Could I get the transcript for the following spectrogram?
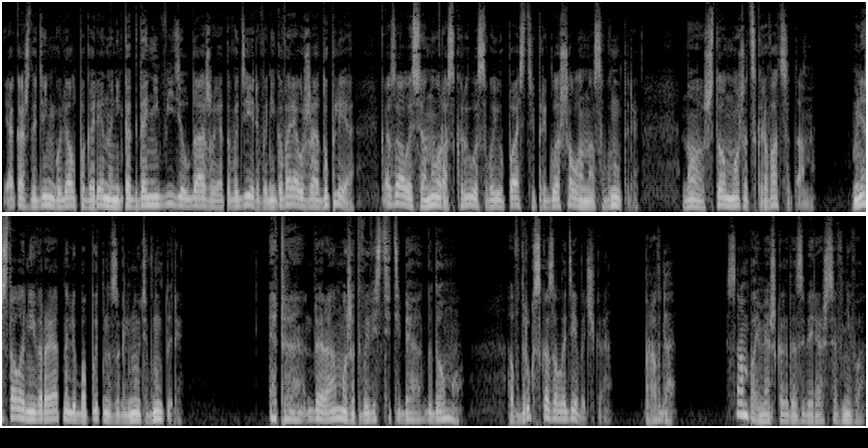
Я каждый день гулял по горе, но никогда не видел даже этого дерева, не говоря уже о дупле. Казалось, оно раскрыло свою пасть и приглашало нас внутрь. Но что может скрываться там? Мне стало невероятно любопытно заглянуть внутрь. «Эта дыра может вывести тебя к дому», вдруг сказала девочка. «Правда? Сам поймешь, когда заберешься в него».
